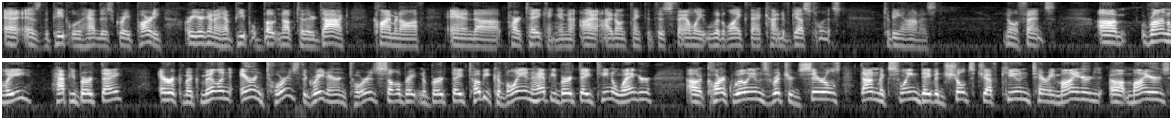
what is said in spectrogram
as the people who have this great party, or you're going to have people boating up to their dock, climbing off, and uh, partaking. And I, I don't think that this family would like that kind of guest list, to be honest. No offense. Um, Ron Lee, happy birthday. Eric McMillan, Aaron Torres, the great Aaron Torres, celebrating a birthday. Toby Kavoyan, happy birthday. Tina Wanger, uh, Clark Williams, Richard Searles, Don McSwain, David Schultz, Jeff Kuhn, Terry Myers, uh, Myers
